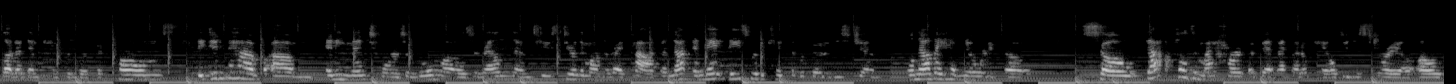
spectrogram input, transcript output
a lot of them came from broken homes. They didn't have um, any mentors or role models around them to steer them on the right path. And that, and they, these were the kids that would go to this gym. Well, now they had nowhere to go. So that pulled in my heart a bit. And I thought, okay, I'll do this story. I'll, I'll,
